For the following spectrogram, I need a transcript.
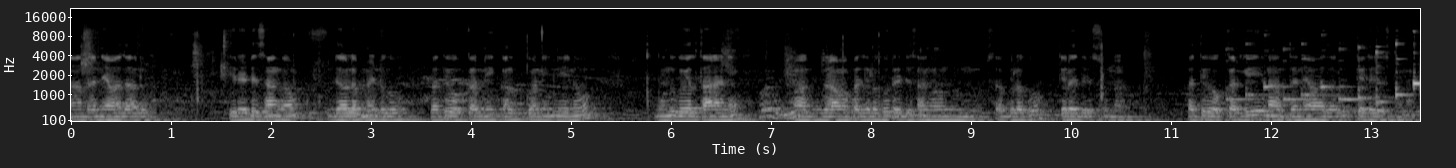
నా ధన్యవాదాలు. ఈ రెడ్డి సంఘం డెవలప్మెంట్కు ప్రతి ఒక్కరిని కలుపుకొని నేను ముందుకు వెళ్తానని మా గ్రామ ప్రజలకు రెడ్డి సంఘం సభ్యులకు తెలియజేస్తున్నాను. ప్రతి ఒక్కరికి నా ధన్యవాదాలు తెలియజేస్తున్నాను.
